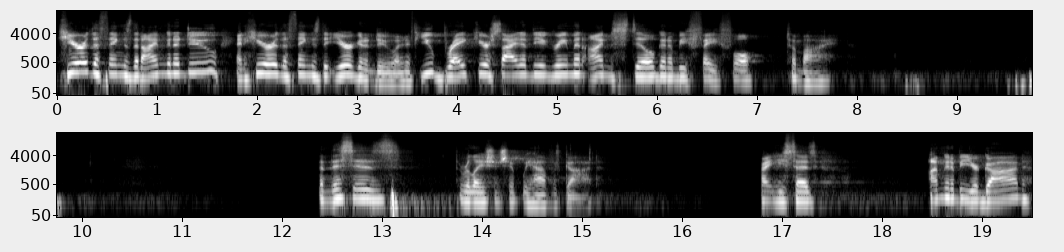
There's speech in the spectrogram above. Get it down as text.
here are the things that I'm going to do, and here are the things that you're going to do. And if you break your side of the agreement, I'm still going to be faithful to mine. And this is the relationship we have with God. Right? He says, I'm going to be your God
